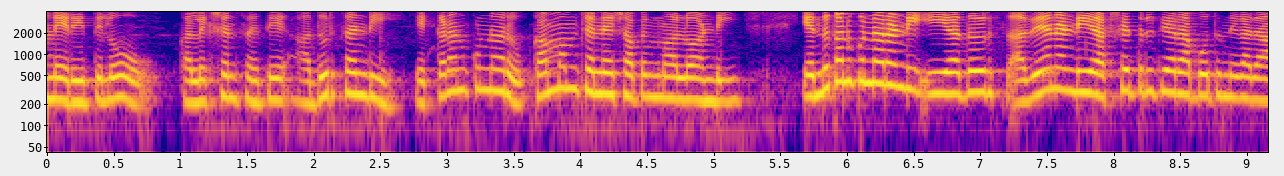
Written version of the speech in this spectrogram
అనే రీతిలో కలెక్షన్స్ అయితే అదుర్స్ అండి. ఎక్కడనుకున్నారు? ఖమ్మం చెన్నై షాపింగ్ మాల్లో అండి. ఎందుకనుకున్నారండి ఈ అదర్స్? అదేనండి అక్షయ తృతీయ రాబోతుంది కదా.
